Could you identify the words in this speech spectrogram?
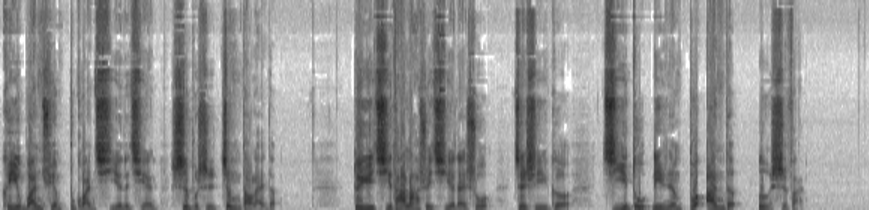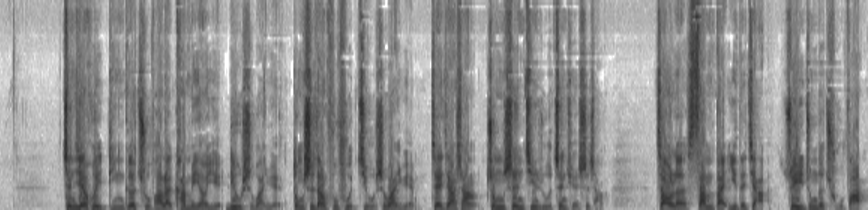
可以完全不管企业的钱是不是挣到来的？对于其他纳税企业来说，这是一个极度令人不安的恶示范。证监会顶格处罚了康美药业六十万元，董事长夫妇九十万元，再加上终身进入证券市场，造了三百亿的假，最终的处罚。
